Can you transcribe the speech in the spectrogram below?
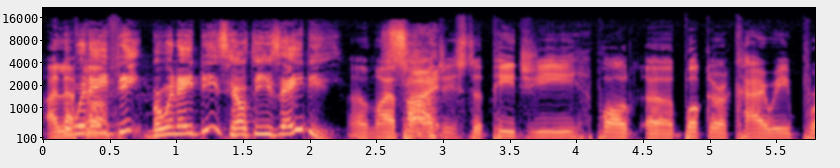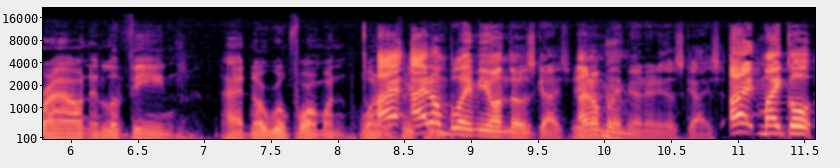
I But left when off. AD, but when AD's healthy, he's AD. Uh, my So- apologies to PG, Paul uh, Booker, Kyrie, Brown, and LaVine. I had no room for him on one of the I, three I don't blame you on those guys. I don't blame you on any of those guys. All right, Michael.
